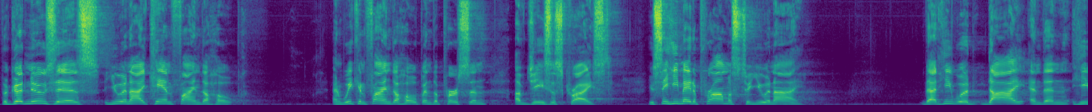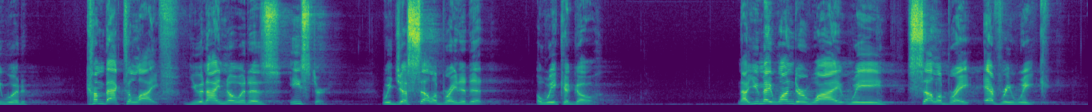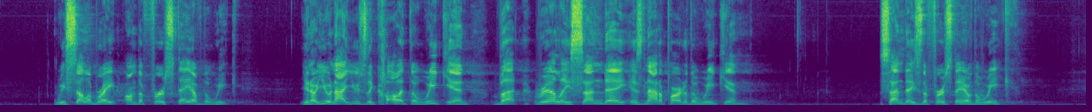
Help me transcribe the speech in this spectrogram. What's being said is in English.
The good news is you and I can find the hope. And we can find the hope in the person of Jesus Christ. You see, He made a promise to you and I that He would die and then He would come back to life. You and I know it as Easter. We just celebrated it a week ago. Now, you may wonder why we celebrate every week. We celebrate on the first day of the week. You know, you and I usually call it the weekend, but really, Sunday is not a part of the weekend. Sunday's the first day of the week.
